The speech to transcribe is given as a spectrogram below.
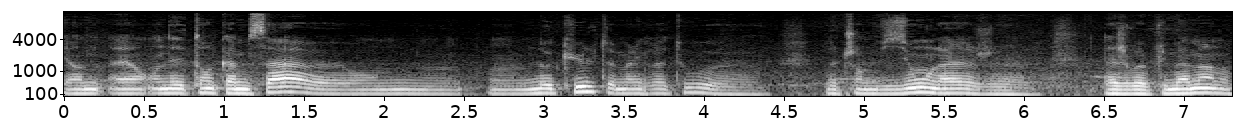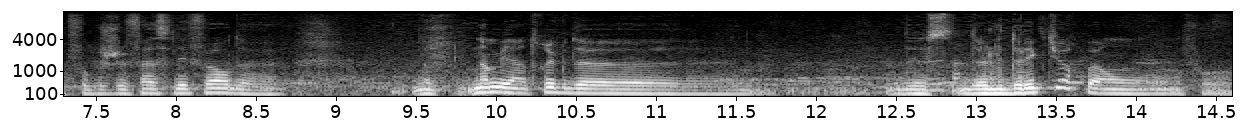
Et en, étant comme ça, euh, on, occulte malgré tout euh, notre champ de vision. Là, je là, je vois plus ma main, donc il faut que je fasse l'effort de. non, mais il y a un truc de de, lecture, quoi. On faut,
